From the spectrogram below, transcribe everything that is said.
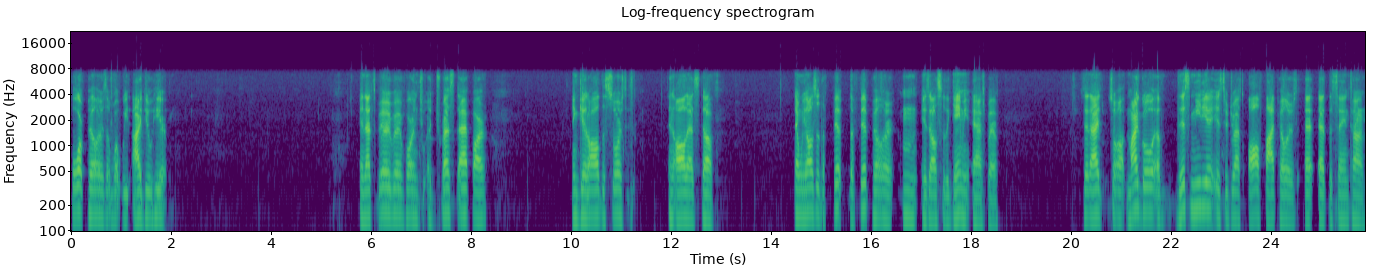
four pillars of what we I do here and that's very very important to address that part and get all the sources and all that stuff. Then we also the fifth the fifth pillar mm, is also the gaming aspect. That I so uh, my goal of this media is to address all five pillars at, at the same time.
